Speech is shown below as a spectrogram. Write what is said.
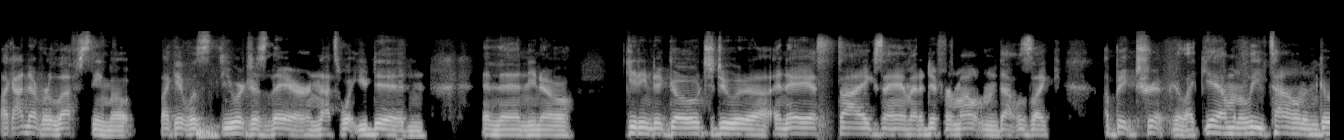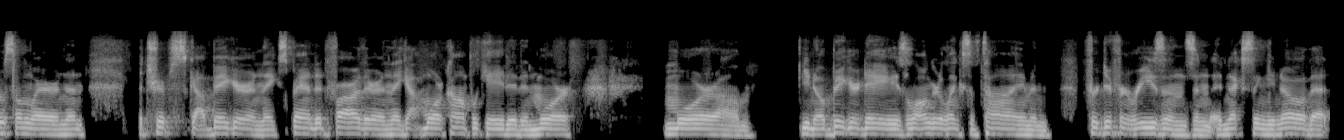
like I never left Steamboat. Like it was you were just there and that's what you did. And and then, you know, getting to go to do a, an AASI exam at a different mountain, that was like a big trip. You're like, yeah, I'm going to leave town and go somewhere. And then the trips got bigger and they expanded farther and they got more complicated and more, more, um, you know, bigger days, longer lengths of time, and for different reasons. And, and next thing you know, that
